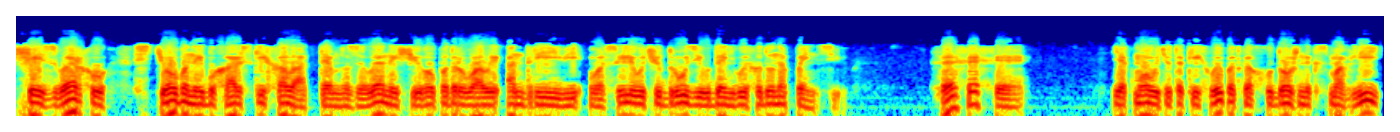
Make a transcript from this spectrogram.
ще й зверху стьобаний бухарський халат, темно-зелений, що його подарували Андрієві Васильовичу друзі у день виходу на пенсію. Хе-хе-хе. Як мовить у таких випадках художник Смаглій,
